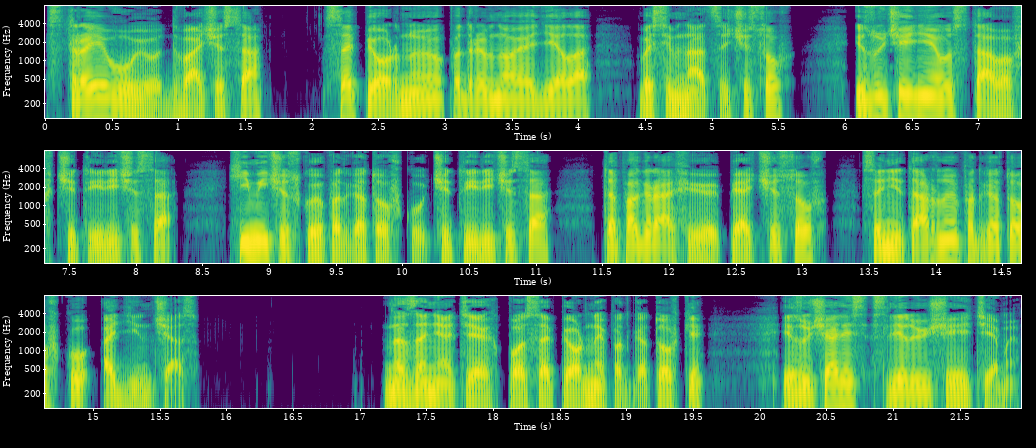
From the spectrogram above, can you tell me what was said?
строевую 2 часа, саперную подрывное дело 18 часов, изучение уставов 4 часа, химическую подготовку 4 часа, топографию 5 часов, санитарную подготовку 1 час. На занятиях по саперной подготовке изучались следующие темы.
